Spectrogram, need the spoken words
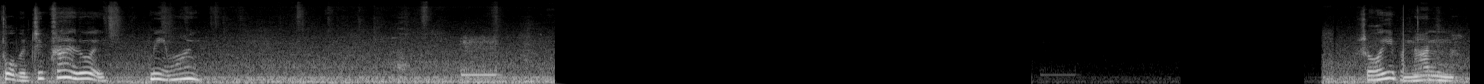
ตั วเป็นชิปใช่เลยมีไหมร้อยปนนั่นนะ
